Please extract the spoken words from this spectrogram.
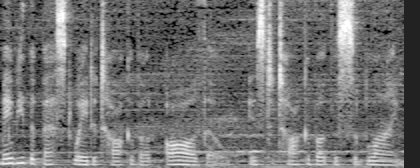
Maybe the best way to talk about awe, though, is to talk about the sublime,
